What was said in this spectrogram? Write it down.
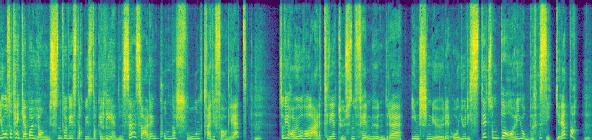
Jo, og så tenker jeg balansen, for vi snakker, vi snakker ledelse, så er det en kombinasjon tverrfaglighet. Mm. Så vi har jo hva er det, 3500 ingeniører og jurister som bare jobber med sikkerhet. da. Mm.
